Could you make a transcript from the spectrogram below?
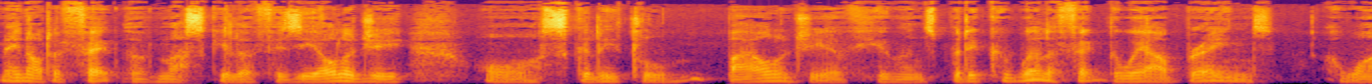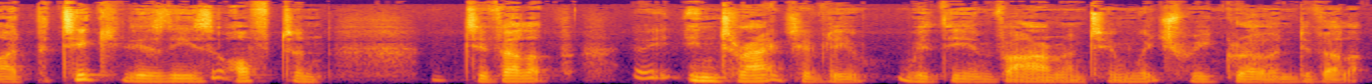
may not affect the muscular physiology or skeletal biology of humans, but it could well affect the way our brains are wired, particularly as these often develop interactively with the environment in which we grow and develop.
